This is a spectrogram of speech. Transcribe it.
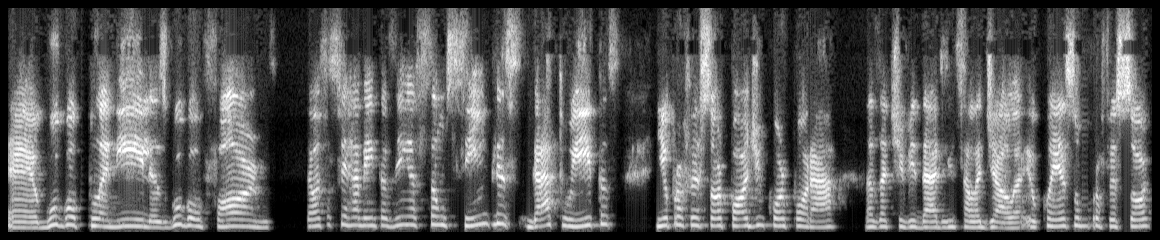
é, Google Planilhas, Google Forms. Então essas ferramentas são simples, gratuitas e o professor pode incorporar nas atividades em sala de aula. Eu conheço um professor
